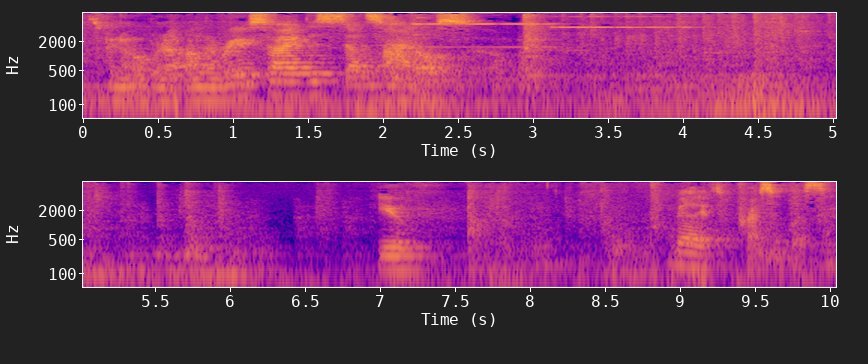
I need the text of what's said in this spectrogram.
It's gonna open up on the rear side. This is outside also. You really have to press it, listen.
